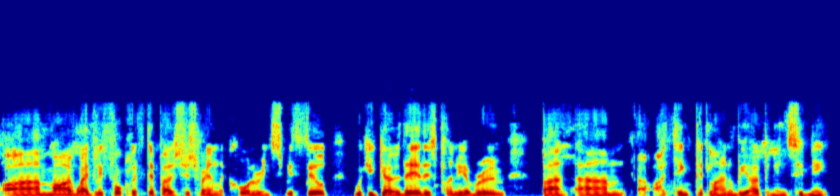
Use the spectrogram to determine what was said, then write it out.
Uh, my Waverley Forklift Depot is just around the corner in Smithfield. We could go there. There's plenty of room. But um, I think pit lane will be open in Sydney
